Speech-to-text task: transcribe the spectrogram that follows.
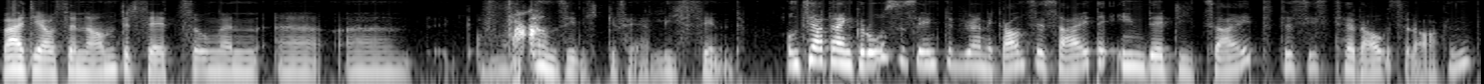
weil die Auseinandersetzungen äh, äh, wahnsinnig gefährlich sind. Und sie hat ein großes Interview, eine ganze Seite in der Die Zeit, das ist herausragend.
